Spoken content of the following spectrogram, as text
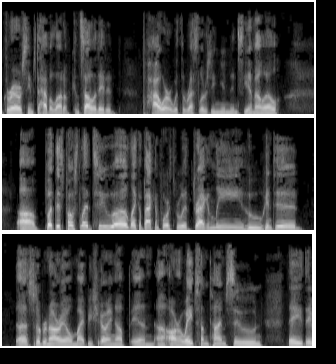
Guerrero seems to have a lot of consolidated power with the wrestlers union in CMLL uh, but this post led to uh, like a back and forth with Dragon Lee, who hinted uh, might be showing up in uh, ROH sometime soon. They, they,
